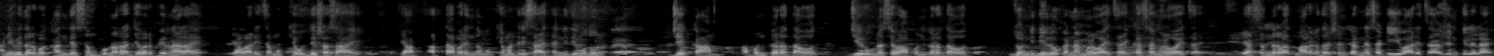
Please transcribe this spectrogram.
आणि विदर्भ खांदे संपूर्ण राज्यभर फिरणार आहे. या वारीचा मुख्य उद्देश असा आहे की आप- आत्तापर्यंत मुख्यमंत्री सहायता निधीमधून जे काम आपण करत आहोत जी रुग्णसेवा आपण करत आहोत जो निधी लोकांना मिळवायचा आहे कसा मिळवायचा आहे या संदर्भात मार्गदर्शन करण्यासाठी ही आयोजन केलेलं आहे.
